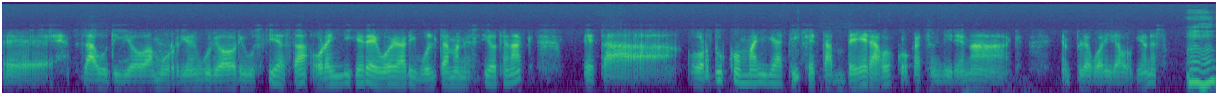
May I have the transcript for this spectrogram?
e, laudio, amurrio, ingurio hori guztia, ez da, oraindik ere egoerari buelta eman ez diotenak, eta orduko mailatik eta beherago kokatzen direnak, enpleguari dago gionez. Mm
